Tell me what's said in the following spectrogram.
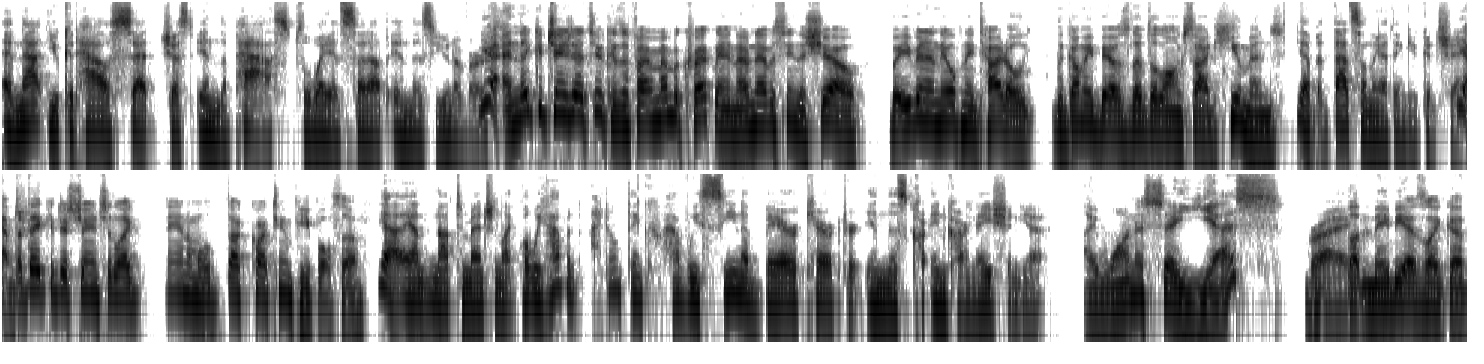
And that you could have set just in the past, the way it's set up in this universe. yeah, and they could change that too. Because if I remember correctly, and I've never seen the show, but even in the opening title, the Gummi Bears lived alongside humans. Yeah, but that's something I think you could change. Yeah, but they could just change to like animal duck cartoon people. So yeah, and not to mention, like, well, we haven't. I don't think have we seen a bear character in this car- incarnation yet, I want to say yes, right? but maybe as like a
